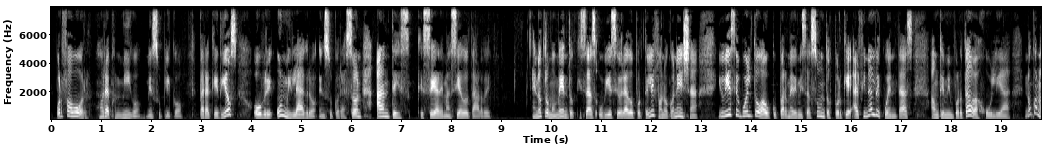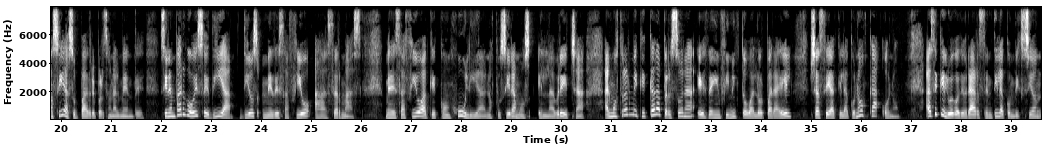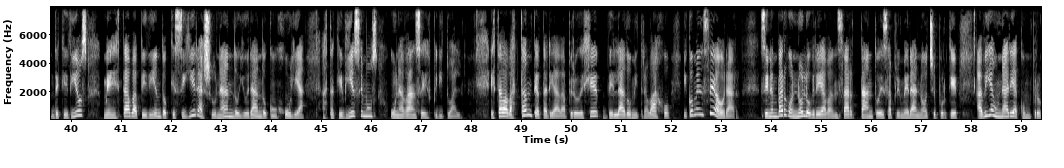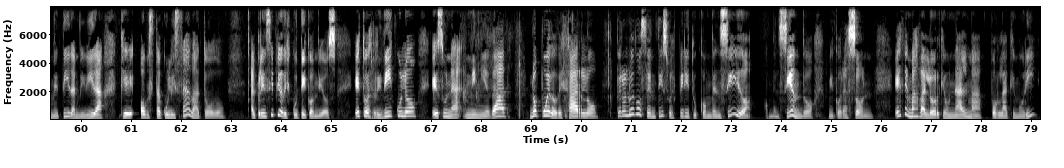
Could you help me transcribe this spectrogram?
Por favor, ora conmigo, me suplicó, para que Dios obre un milagro en su corazón antes que sea demasiado tarde. En otro momento quizás hubiese orado por teléfono con ella y hubiese vuelto a ocuparme de mis asuntos porque al final de cuentas, aunque me importaba Julia, no conocía a su padre personalmente. Sin embargo, ese día Dios me desafió a hacer más. Me desafió a que con Julia nos pusiéramos en la brecha al mostrarme que cada persona es de infinito valor para él, ya sea que la conozca o no. Así que luego de orar sentí la convicción de que Dios me estaba pidiendo que siguiera ayunando y orando con Julia hasta que viésemos un avance espiritual. Estaba bastante atareada, pero dejé de lado mi trabajo y comencé a orar. Sin embargo, no logré avanzar tanto esa primera noche porque había un área comprometida en mi vida que obstaculizaba todo. Al principio discutí con Dios esto es ridículo, es una nimiedad, no puedo dejarlo, pero luego sentí su espíritu convencido, convenciendo mi corazón. ¿Es de más valor que un alma por la que morí?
